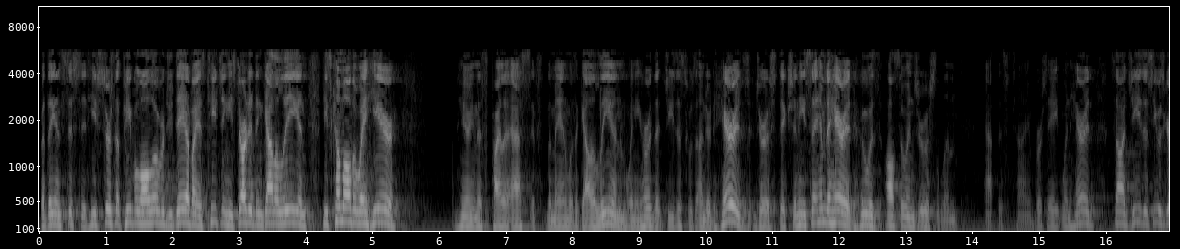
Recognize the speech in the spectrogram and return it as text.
But they insisted. He stirs up people all over Judea by his teaching. He started in Galilee and he's come all the way here. Hearing this, Pilate asked if the man was a Galilean. When he heard that Jesus was under Herod's jurisdiction, he sent him to Herod, who was also in Jerusalem at this time. Verse 8 When Herod saw Jesus, he was great.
